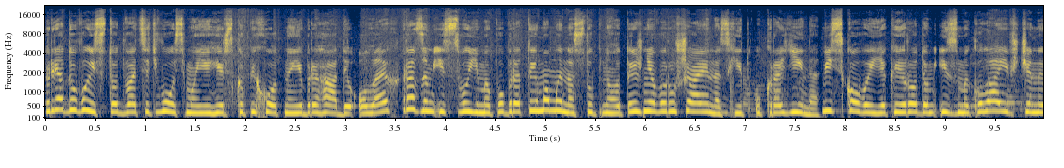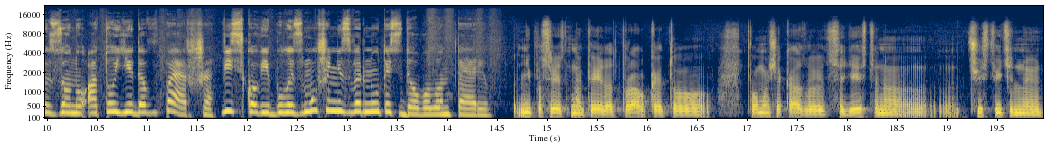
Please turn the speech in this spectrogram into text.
Рядовий 128-ї гірсько-піхотної бригади Олег разом із своїми побратимами наступного тижня вирушає на схід України. Військовий, який родом із Миколаївщини, в зону АТО їде вперше. Військові були змушені звернутись до волонтерів. Непосредственно перед отправкой, то помощь оказывают содейственно, чувствительную,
